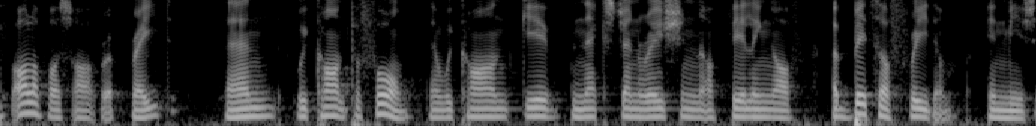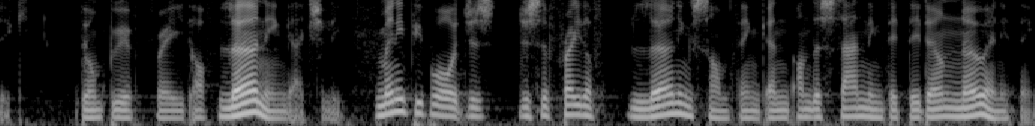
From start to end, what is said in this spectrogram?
if all of us are afraid, then we can't perform. Then we can't give the next generation a feeling of a bit of freedom in music don't be afraid of learning actually many people are just just afraid of learning something and understanding that they don't know anything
